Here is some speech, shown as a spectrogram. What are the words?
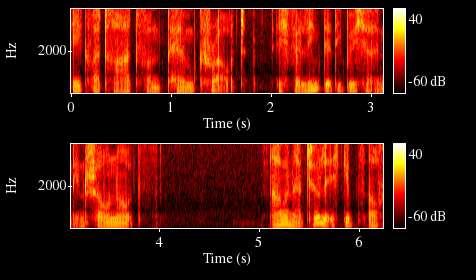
E Quadrat von Pam Crowd. Ich verlinke dir die Bücher in den Show Notes. Aber natürlich gibt's auch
